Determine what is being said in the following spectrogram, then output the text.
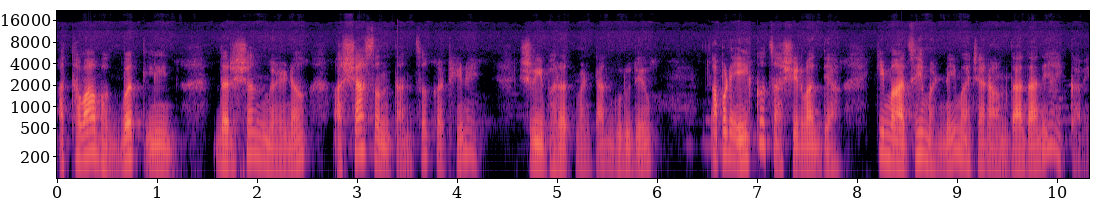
अथवा भगवत लीन दर्शन मिळणं अशा संतांचं कठीण आहे. श्री भरत म्हणतात गुरुदेव आपण एकच आशीर्वाद द्या की माझे म्हणणे माझ्या रामदादाने ऐकावे.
